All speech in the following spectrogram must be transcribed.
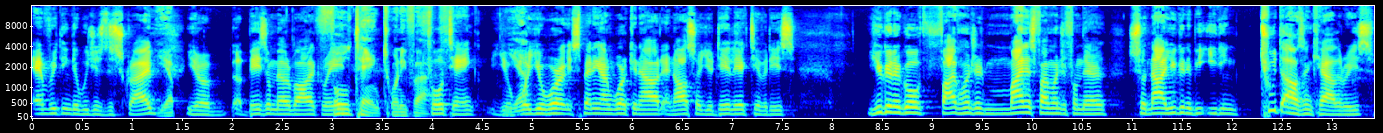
everything that we just described. Yep. Your uh, basal metabolic rate, Full tank, 25. full tank, your, Yep. what you're work, spending on working out, and also your daily activities. You're going to go 500 minus 500 from there. So now you're going to be eating 2,000 calories,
